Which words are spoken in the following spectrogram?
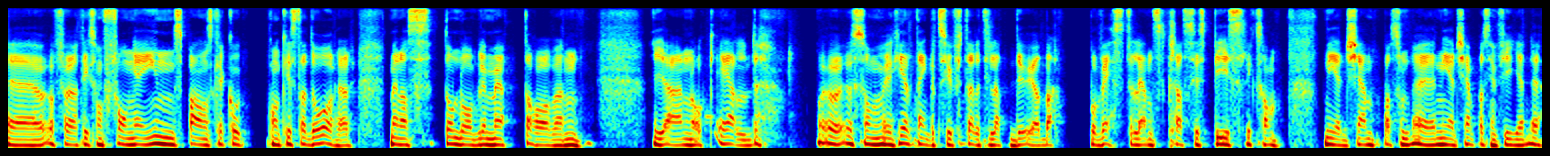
eh, för att liksom fånga in spanska conquistadorer. medan de då blev mötta av en järn och eld som helt enkelt syftade till att döda på västerländskt klassiskt vis liksom nedkämpa, nedkämpa sin fiende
